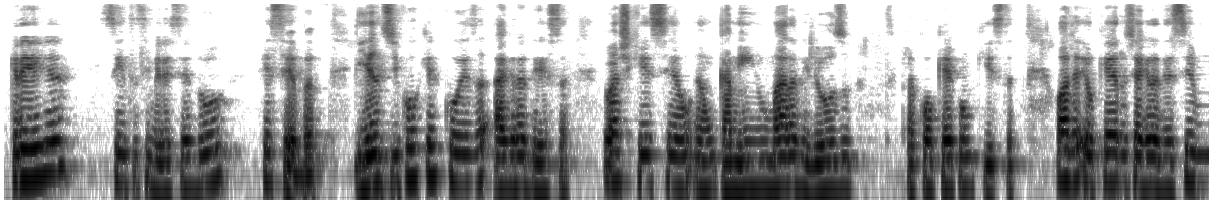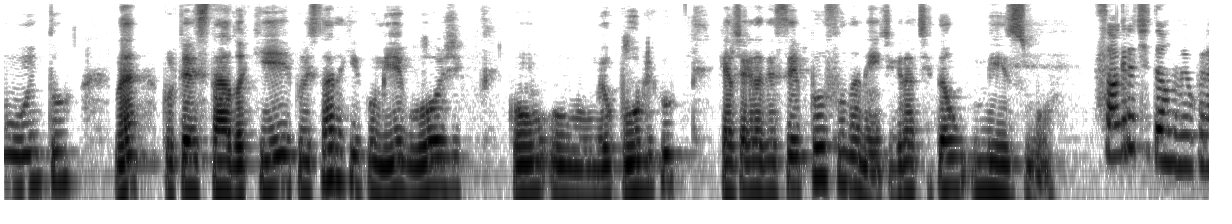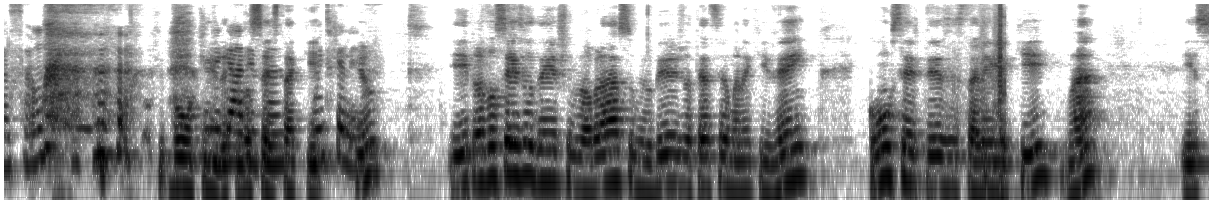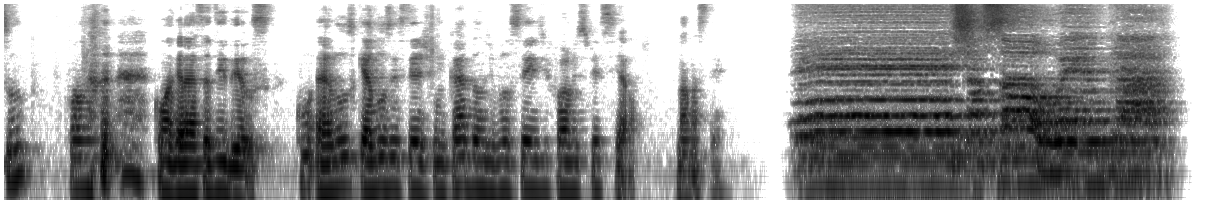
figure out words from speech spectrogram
Creia, sinta-se merecedor, receba. E antes de qualquer coisa, agradeça. Eu acho que esse é um, é um caminho maravilhoso para qualquer conquista. Olha, eu quero te agradecer muito né, por ter estado aqui, por estar aqui comigo hoje, com o meu público. Quero te agradecer profundamente, gratidão mesmo. Só gratidão no meu coração. Que bom, querida, Obrigada, que você Ivan. está aqui. Muito feliz. Viu? E para vocês eu deixo o meu abraço, meu beijo, até semana que vem. Com certeza estarei aqui, né? Isso com a, com a graça de Deus. Com a luz, que a luz esteja com cada um de vocês de forma especial. Namastê. Deixa o sol entrar.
